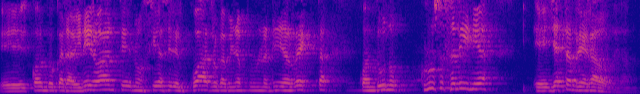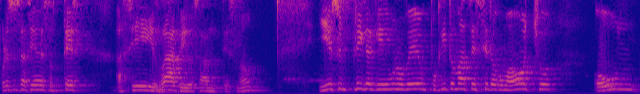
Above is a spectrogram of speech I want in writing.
Eh, cuando Carabinero antes nos hacía hacer el 4, caminar por una línea recta, cuando uno cruza esa línea, eh, ya está embriagado, digamos. Por eso se hacían esos test así rápidos antes, ¿no? Y eso implica que uno ve un poquito más de 0,8 o un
